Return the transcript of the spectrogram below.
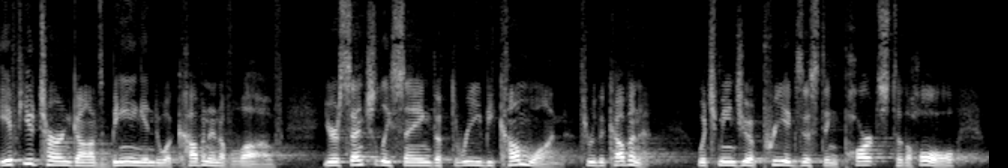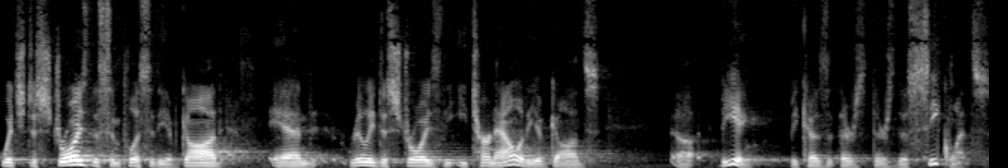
if you turn God's being into a covenant of love, you're essentially saying the three become one through the covenant which means you have pre existing parts to the whole, which destroys the simplicity of God and really destroys the eternality of God's uh, being because there's, there's this sequence.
